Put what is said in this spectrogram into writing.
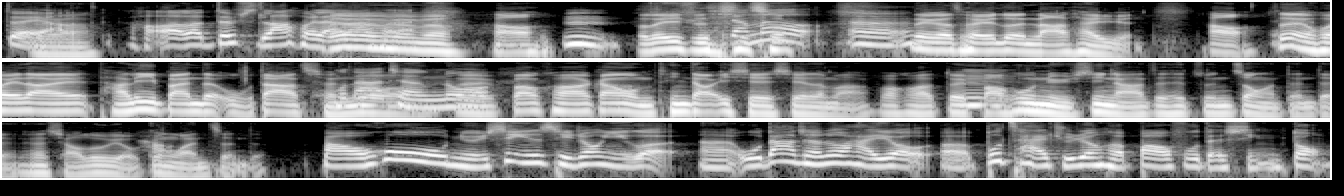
对啊，好了，对不起，拉回来。没有没有没有，好，嗯，我的意思是说，嗯，那个推论拉太远。好，这里回来塔利班的五大承诺，五大承诺，对，包括刚刚我们听到一些些了嘛，包括对保护女性啊这些尊重啊等等，那小鹿有更完整的。保护女性是其中一个，呃，五大承诺还有呃，不采取任何报复的行动，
